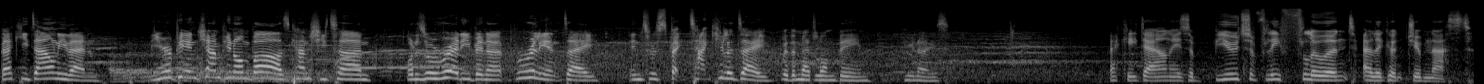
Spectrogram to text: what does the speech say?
Becky Downie then, the European champion on bars. Can she turn what has already been a brilliant day into a spectacular day with a medal on beam? Who knows? Becky Down is a beautifully fluent, elegant gymnast.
